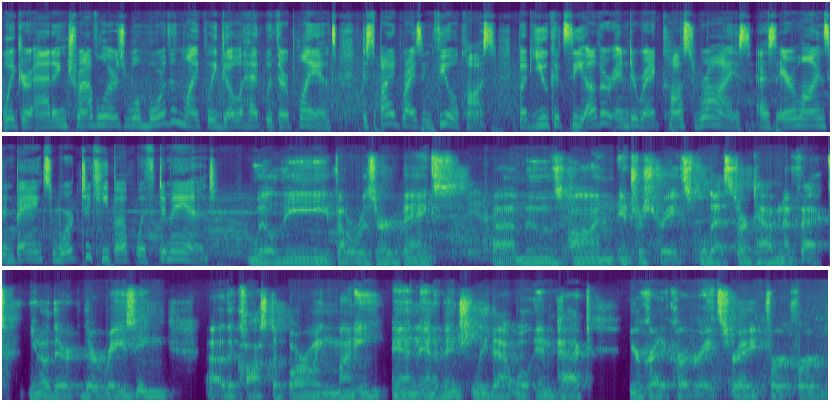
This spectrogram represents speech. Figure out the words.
Wigger adding travelers will more than likely go ahead with their plans despite rising fuel costs. But you could see other indirect costs rise as airlines and banks work to keep up with demand. Will the Federal Reserve Bank's uh, moves on interest rates will that start to have an effect? You know, they're they're raising uh, the cost of borrowing money, and and eventually that will impact your credit card rates, right? For for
